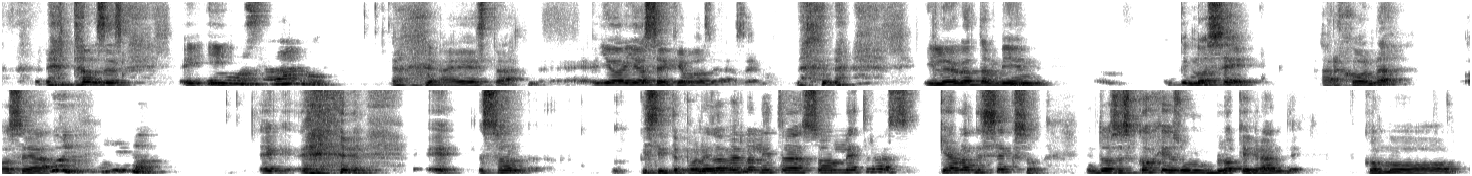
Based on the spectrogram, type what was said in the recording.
Entonces, y, ahí está. Yo, yo sé que vos eras emo. y luego también, no sé, Arjona, o sea, eh, eh, son, si te pones a ver las letras, son letras que hablan de sexo. Entonces coges un bloque grande, como,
